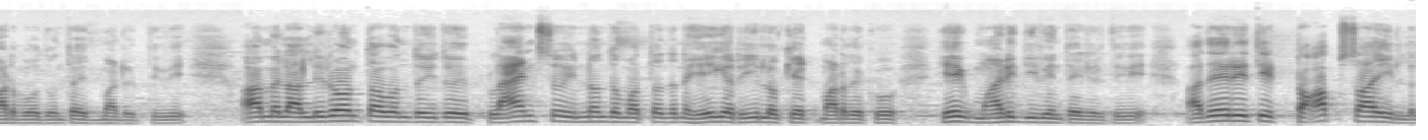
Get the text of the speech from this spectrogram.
ಮಾಡ್ಬೋದು ಅಂತ ಇದು ಮಾಡಿರ್ತೀವಿ. ಆಮೇಲೆ ಅಲ್ಲಿರುವಂಥ ಒಂದು ಇದು ಪ್ಲ್ಯಾಂಟ್ಸು ಇನ್ನೊಂದು ಮತ್ತೊಂದನ್ನು ಹೇಗೆ ರೀಲೊಕೇಟ್ ಮಾಡಬೇಕು, ಹೇಗೆ ಮಾಡಿದ್ದೀವಿ ಅಂತ ಹೇಳಿರ್ತೀವಿ. ಅದೇ ರೀತಿ ಟಾಪ್ ಸಾಯಿಲ್,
